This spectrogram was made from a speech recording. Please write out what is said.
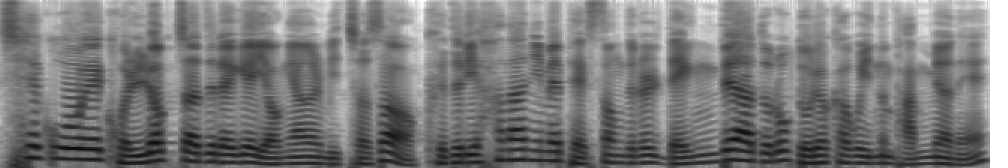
최고의 권력자들에게 영향을 미쳐서 그들이 하나님의 백성들을 냉대하도록 노력하고 있는 반면에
